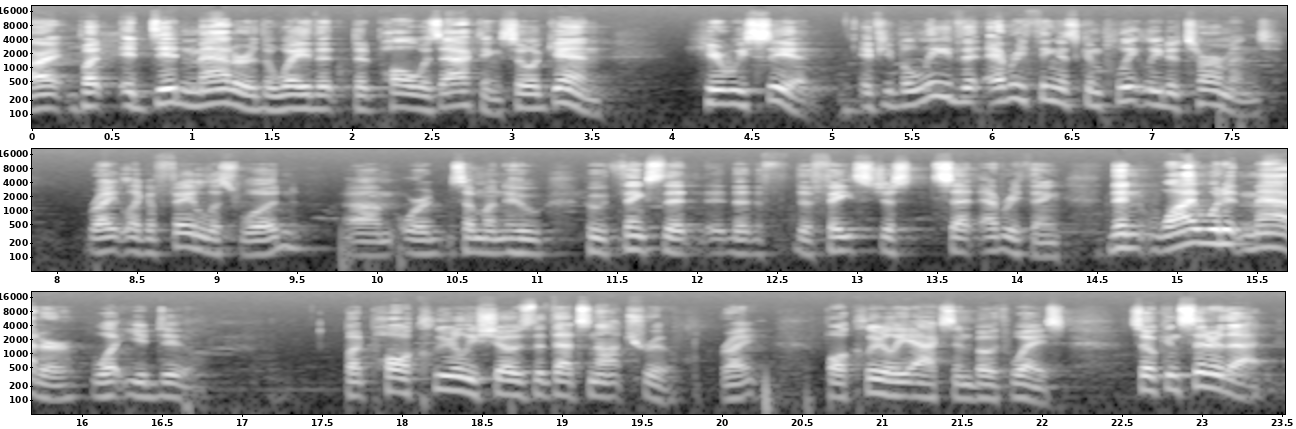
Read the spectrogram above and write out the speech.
All right, but it didn't matter the way that, that Paul was acting. So again, here we see it. If you believe that everything is completely determined, right, like a fatalist would, um, or someone who, who thinks that the, the fates just set everything, then why would it matter what you do? But Paul clearly shows that that's not true, right? Paul clearly acts in both ways. So consider that.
